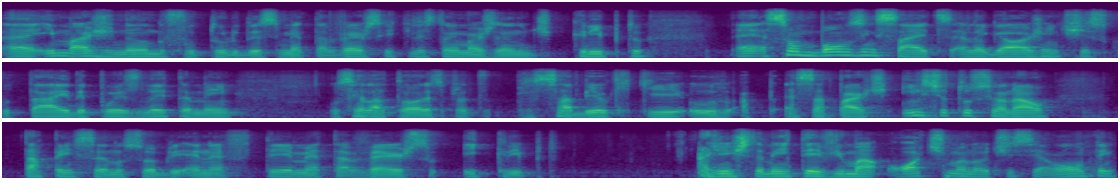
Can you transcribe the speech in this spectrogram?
é, imaginando o futuro desse metaverso, o que, que eles estão imaginando de cripto. É, são bons insights, é legal a gente escutar e depois ler também os relatórios para saber o que, que o, essa parte institucional está pensando sobre NFT, metaverso e cripto. A gente também teve uma ótima notícia ontem.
